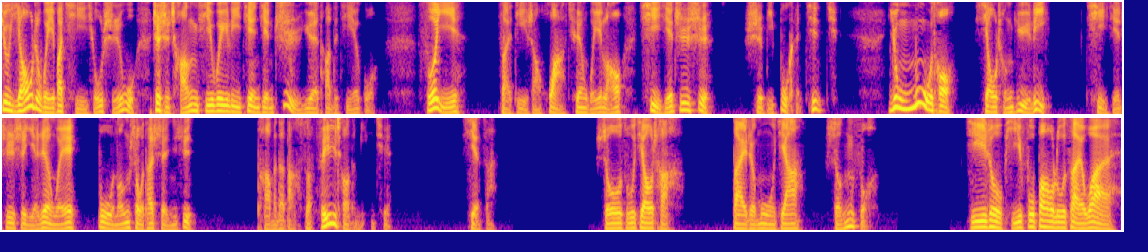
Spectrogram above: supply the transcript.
就摇着尾巴乞求食物。这是长期威力渐渐制约它的结果。所以。在地上画圈为牢，气节之士势必不肯进去；用木头削成玉立，气节之士也认为不能受他审讯。他们的打算非常的明确。现在手足交叉，带着木枷绳索，肌肉皮肤暴露在外，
